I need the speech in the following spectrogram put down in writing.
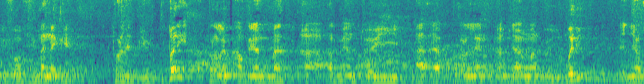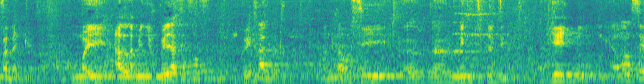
bi foofu fi ma problème yu bëri problème environnement environnementaux yi problème environnementaux yu bëri ñoo fa nekk. Mooy àll bi ñu ngi koy yàq foofu ñu ngi koy am na aussi ni ngi tuddati géej bi mu ngi avancé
